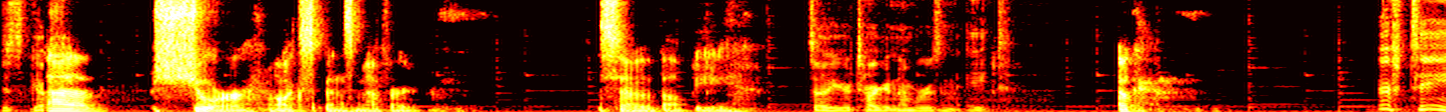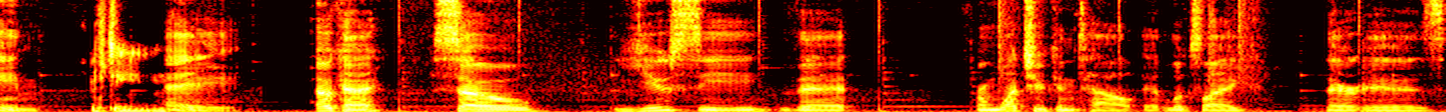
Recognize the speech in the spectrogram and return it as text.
just go? uh, sure, I'll expend some effort. So that'll be so your target number is an 8. okay. 15. Fifteen. Hey. Okay. So you see that from what you can tell, it looks like there is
